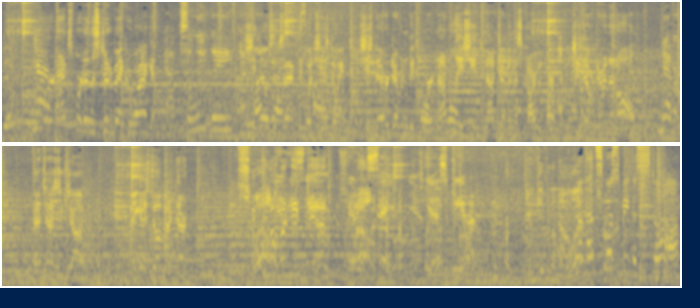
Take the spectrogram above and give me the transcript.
Yeah, You're an expert in the Studebaker wagon. absolutely. I She love knows exactly this what she's doing. She's never driven before. Not only is she not driven this car before, she's never driven at all. Never. Fantastic job. How you guys doing back there? Swell. Look at Ken. Very safe. Yes, we are. You're giving them a left. No, left that's supposed to be the stop.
